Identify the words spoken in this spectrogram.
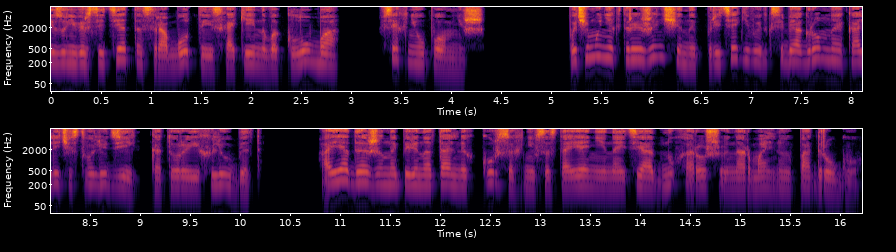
из университета, с работы, из хоккейного клуба, всех не упомнишь. Почему некоторые женщины притягивают к себе огромное количество людей, которые их любят, а я даже на перинатальных курсах не в состоянии найти одну хорошую нормальную подругу?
